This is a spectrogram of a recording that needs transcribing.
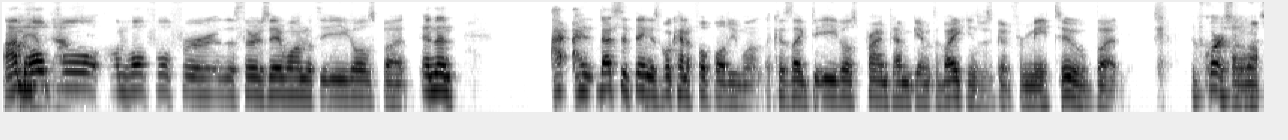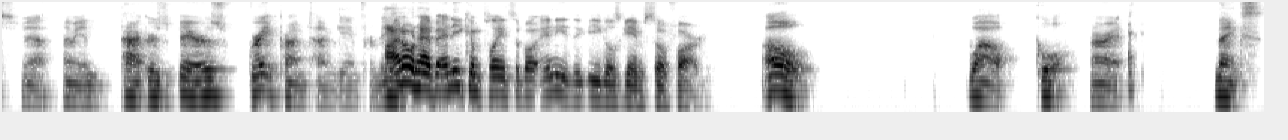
I'm hopeful. I'm hopeful for the Thursday one with the Eagles, but and then I, I that's the thing is what kind of football do you want? Because like the Eagles primetime game with the Vikings was good for me too, but Of course it don't know. Yeah. I mean, Packers Bears, great primetime game for me. I don't have any complaints about any of the Eagles games so far. Oh. Wow. Cool. All right. Thanks.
